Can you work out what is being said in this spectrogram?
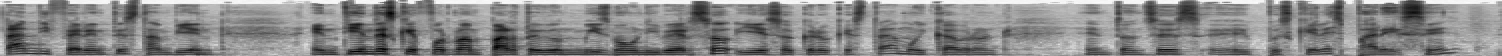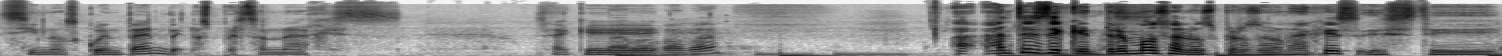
tan diferentes también entiendes que forman parte de un mismo universo y eso creo que está muy cabrón. Entonces, eh, pues, ¿qué les parece si nos cuentan de los personajes? O sea que... Va, va, va, va. A- Antes de que entremos a los personajes, este.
